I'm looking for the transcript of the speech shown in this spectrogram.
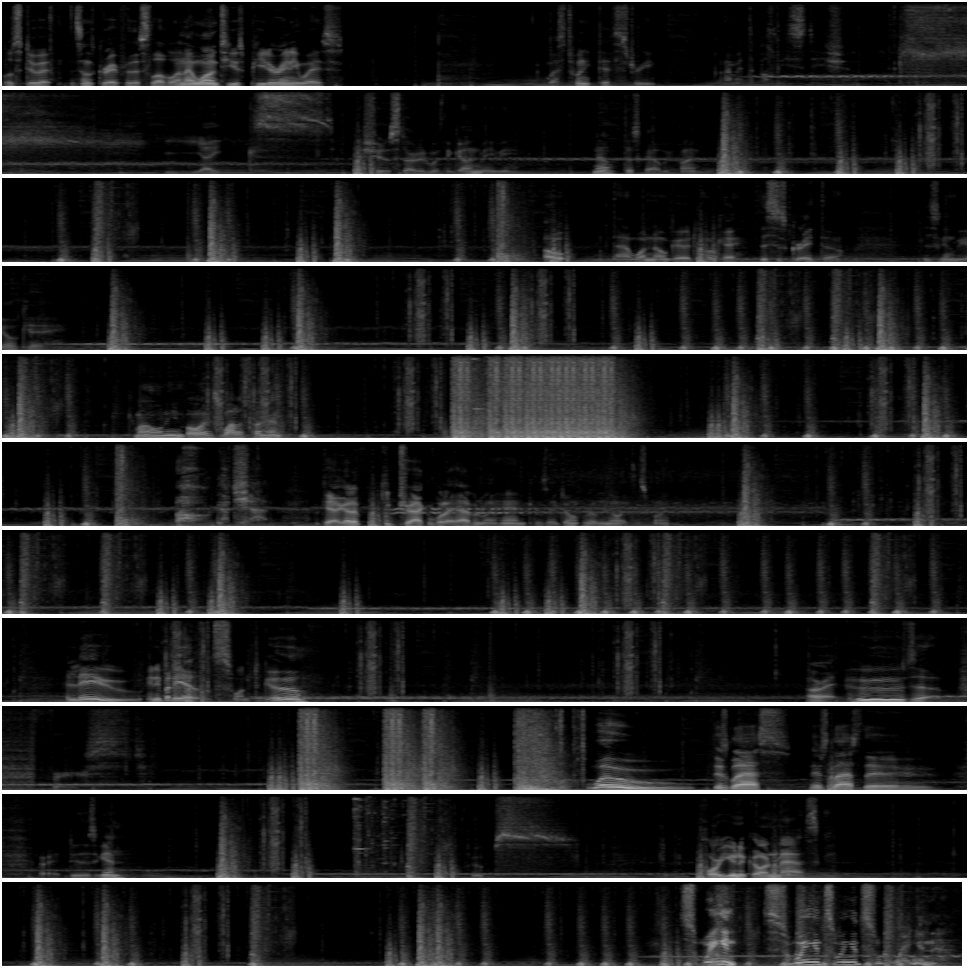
Let's do it. That sounds great for this level. And I wanted to use Peter anyways. West 25th Street. I'm at the police station. Yikes. I should have started with a gun, maybe. No, this guy will be fine. Oh, that one no good. Okay, this is great though. This is gonna be okay. Come on in, boys, while it's fun. Oh, got shot. Okay, I gotta keep track of what I have in my hand, because I don't really know at this point. To go? Alright, who's up first? Whoa! There's glass. There's glass there. Alright, do this again. Oops. Poor unicorn mask. Swinging, swinging, swinging!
